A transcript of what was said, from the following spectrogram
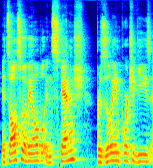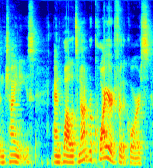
It's also available in Spanish, Brazilian Portuguese, and Chinese. And while it's not required for the course,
